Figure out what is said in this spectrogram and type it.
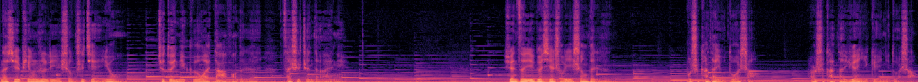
那些平日里省吃俭用，却对你格外大方的人，才是真的爱你。选择一个携手一生的人，不是看他有多少，而是看他愿意给你多少。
